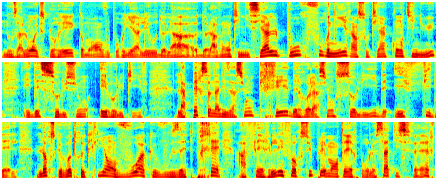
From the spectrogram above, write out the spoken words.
Nous allons explorer comment vous pourriez aller au-delà de la vente initiale pour fournir un soutien continu et des solutions évolutives. La personnalisation crée des relations solides et fidèles. Lorsque votre client voit que vous êtes prêt à faire l'effort supplémentaire pour le satisfaire,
